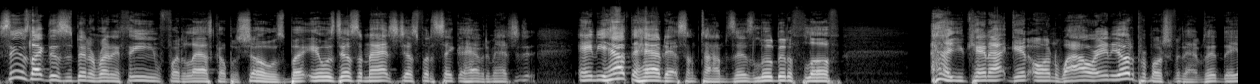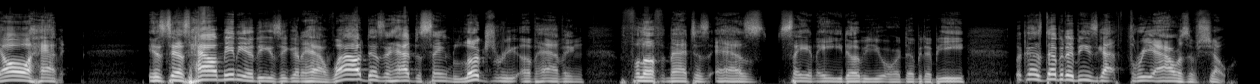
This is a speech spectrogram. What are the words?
Seems like this has been a running theme for the last couple of shows, but it was just a match just for the sake of having a match. And you have to have that sometimes. There's a little bit of fluff. you cannot get on WoW or any other promotion for that. They, all have it. It's just how many of these are going to have. WoW doesn't have the same luxury of having fluff matches as, say, an AEW or WWE because WWE's got three hours of show.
